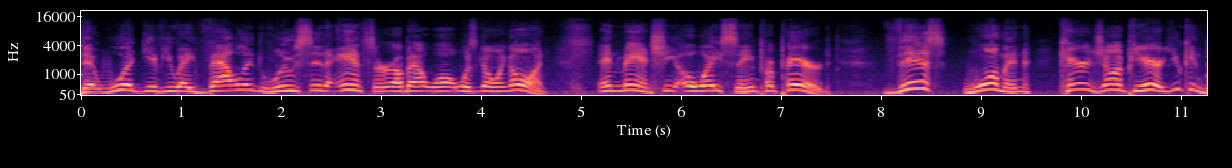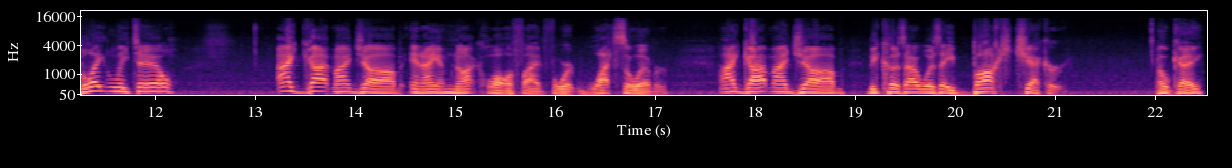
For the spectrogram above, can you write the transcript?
that would give you a valid, lucid answer about what was going on. And man, she always seemed prepared. This woman, Karen Jean Pierre, you can blatantly tell I got my job and I am not qualified for it whatsoever. I got my job because I was a box checker. Okay.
